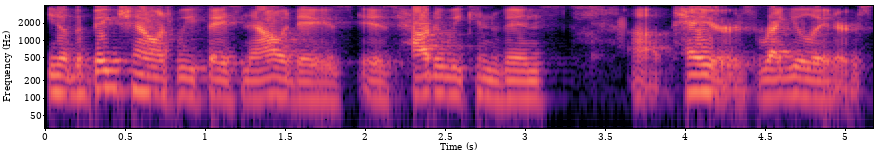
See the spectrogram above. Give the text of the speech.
you know, the big challenge we face nowadays is how do we convince uh, payers, regulators,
